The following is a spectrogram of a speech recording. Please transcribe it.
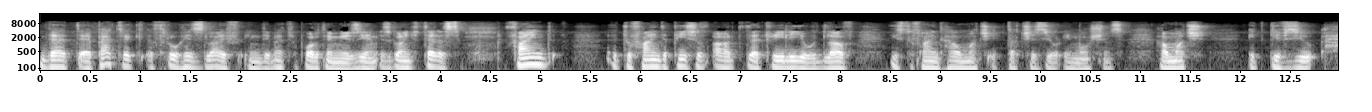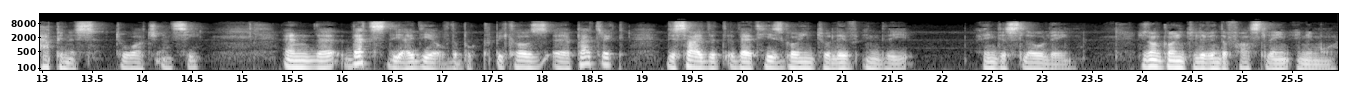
that uh, Patrick, through his life in the Metropolitan Museum, is going to tell us. Find to find a piece of art that really you would love is to find how much it touches your emotions, how much it gives you happiness to watch and see. And uh, that's the idea of the book because uh, Patrick decided that he's going to live in the in the slow lane. He's not going to live in the fast lane anymore.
